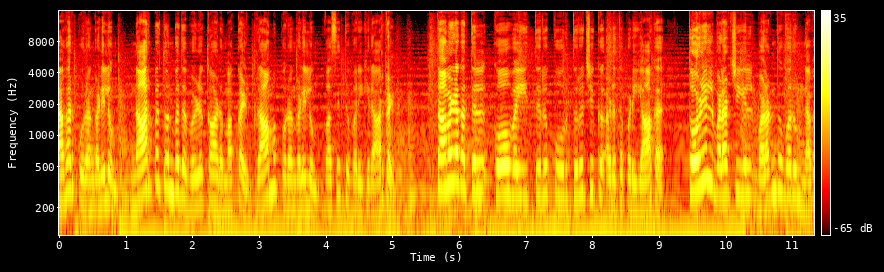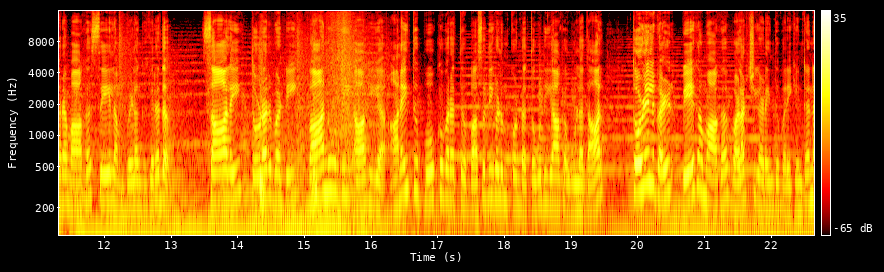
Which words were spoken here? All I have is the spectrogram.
நகர்ப்புறங்களிலும் நாற்பத்தொன்பது விழுக்காடு மக்கள் கிராமப்புறங்களிலும் வசித்து வருகிறார்கள். தமிழகத்தில் கோவை திருப்பூர் திருச்சிக்கு அடுத்தபடியாக தொழில் வளர்ச்சியில் வளர்ந்து வரும் நகரமாக சேலம் விளங்குகிறது. சாலை தொடர்வண்டி வானூர்தி ஆகிய அனைத்து போக்குவரத்து வசதிகளும் கொண்ட தொகுதியாக உள்ளதால் தொழில்கள் வேகமாக வளர்ச்சியடைந்து வருகின்றன.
